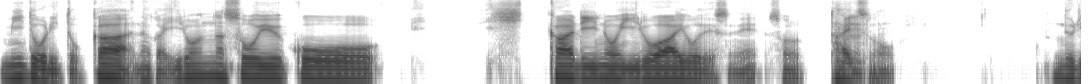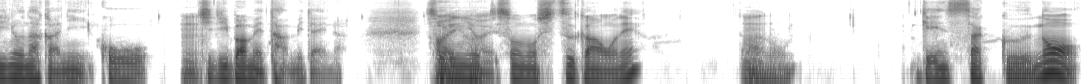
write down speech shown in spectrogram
緑とか、なんかいろんなそういうこう、光の色合いをですね、そのタイツの塗りの中にこう散りばめたみたいな。それによってその質感をね、うんあの、原作の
